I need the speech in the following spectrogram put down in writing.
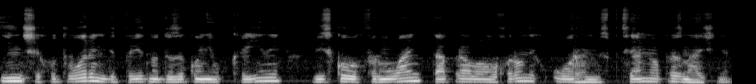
інших утворень відповідно до законів України, військових формувань та правоохоронних органів спеціального призначення,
